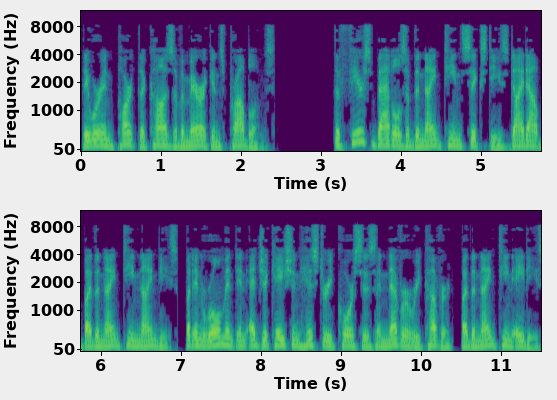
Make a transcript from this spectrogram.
they were in part the cause of Americans' problems. The fierce battles of the 1960s died out by the 1990s, but enrollment in education history courses and never recovered. By the 1980s,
